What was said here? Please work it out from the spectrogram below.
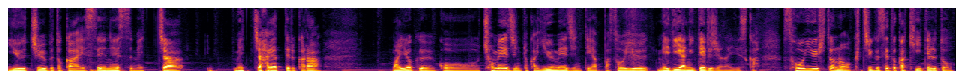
YouTube とか SNS めっちゃめっちゃ流行ってるからまあよくこう著名人とか有名人ってやっぱそういうメディアに出るじゃないですか。そういう人の口癖とか聞いてると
